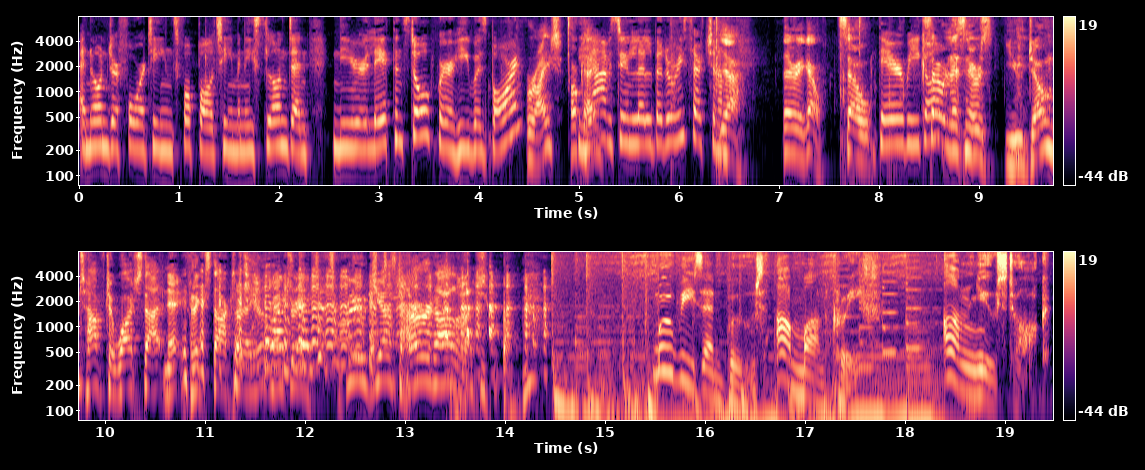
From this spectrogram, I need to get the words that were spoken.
an under 14s football team in East London near Leytonstone, where he was born. Right, okay. Yeah, I was doing a little bit of research on him. Yeah. There we go. So There we go. So, listeners, you don't have to watch that Netflix documentary. you just heard all of it. Movies and booze on Moncrieff on News Talk.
